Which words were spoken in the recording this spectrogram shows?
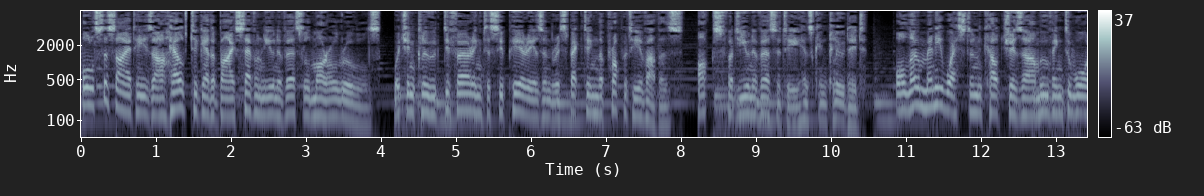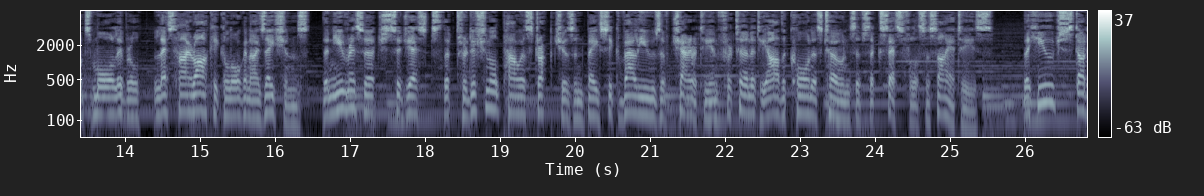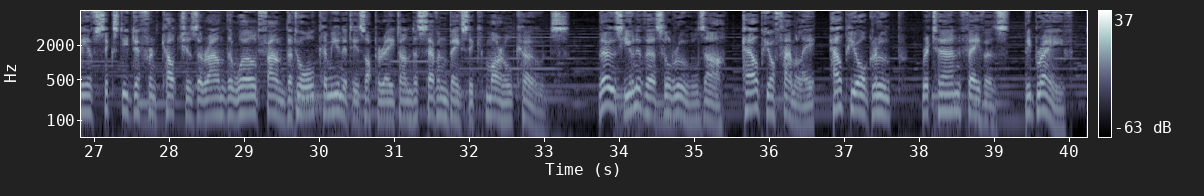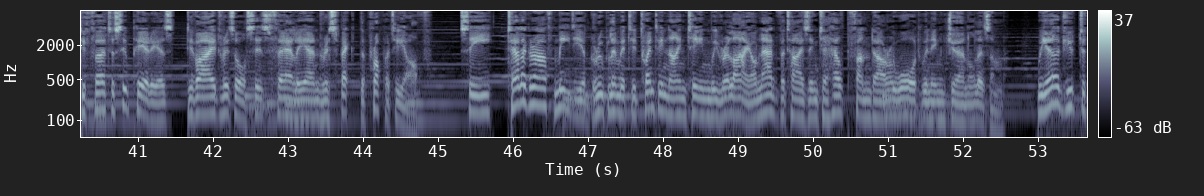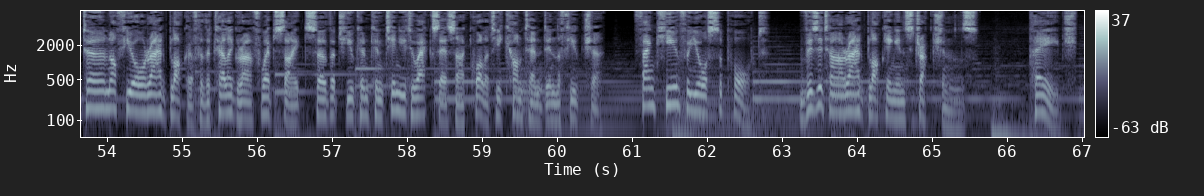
All societies are held together by seven universal moral rules, which include deferring to superiors and respecting the property of others, Oxford University has concluded. Although many Western cultures are moving towards more liberal, less hierarchical organizations, the new research suggests that traditional power structures and basic values of charity and fraternity are the cornerstones of successful societies. The huge study of 60 different cultures around the world found that all communities operate under seven basic moral codes. Those universal rules are, help your family, help your group, return favors, be brave, defer to superiors, divide resources fairly and respect the property of. See, Telegraph Media Group Limited 2019 We rely on advertising to help fund our award-winning journalism. We urge you to turn off your ad blocker for the Telegraph website so that you can continue to access our quality content in the future. Thank you for your support. Visit our ad blocking instructions page.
